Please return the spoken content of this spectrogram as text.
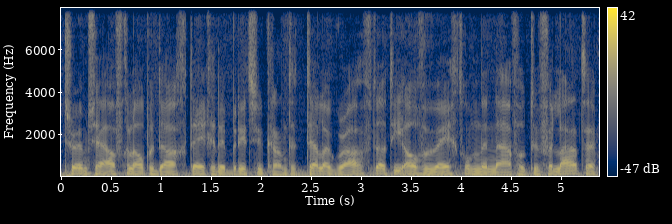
Trump zei afgelopen dag tegen de Britse krant The Telegraph... dat hij overweegt om de NAVO te verlaten.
